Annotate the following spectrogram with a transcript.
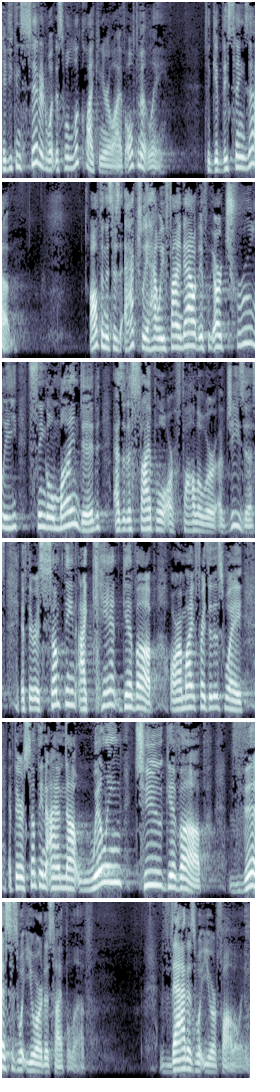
Have you considered what this will look like in your life ultimately to give these things up? Often, this is actually how we find out if we are truly single minded as a disciple or follower of Jesus. If there is something I can't give up, or I might phrase it this way if there is something I am not willing to give up, this is what you are a disciple of. That is what you are following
